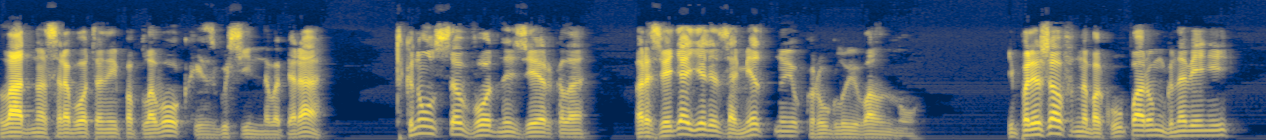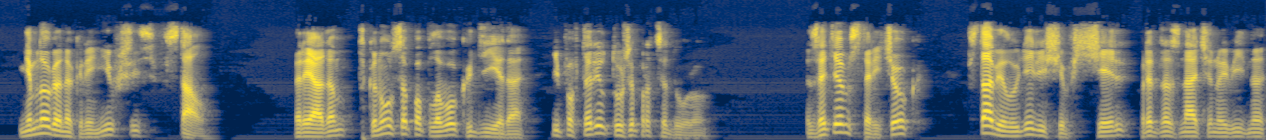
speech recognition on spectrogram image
Ладно сработанный поплавок из гусиного пера ткнулся в водное зеркало, разведя еле заметную круглую волну. И, полежав на боку пару мгновений, немного накренившись, встал. Рядом ткнулся поплавок деда и повторил ту же процедуру. Затем старичок вставил удилище в щель, предназначенную, видно,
